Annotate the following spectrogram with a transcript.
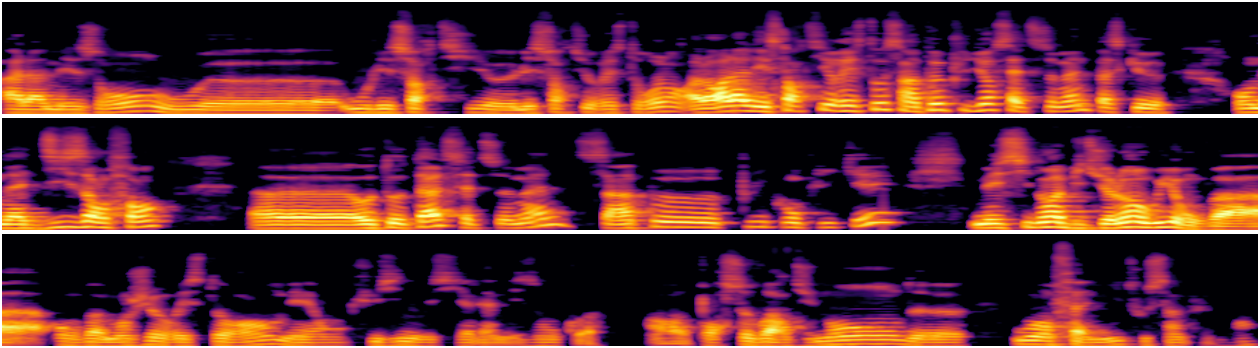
à la maison ou, ou les sorties, les sorties au restaurant. Alors là, les sorties au resto, c'est un peu plus dur cette semaine parce que on a 10 enfants. Euh, au total cette semaine. C'est un peu plus compliqué, mais sinon habituellement oui, on va on va manger au restaurant, mais on cuisine aussi à la maison quoi, pour recevoir du monde euh, ou en famille tout simplement.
